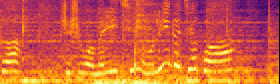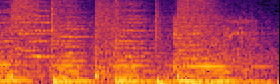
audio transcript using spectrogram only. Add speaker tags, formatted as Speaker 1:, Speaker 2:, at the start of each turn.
Speaker 1: 哥这是我们一起努力的结果哦。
